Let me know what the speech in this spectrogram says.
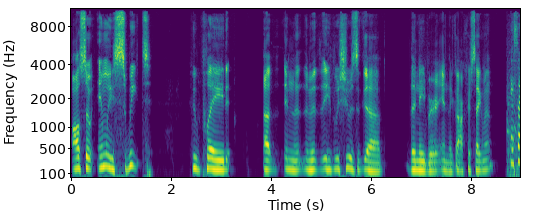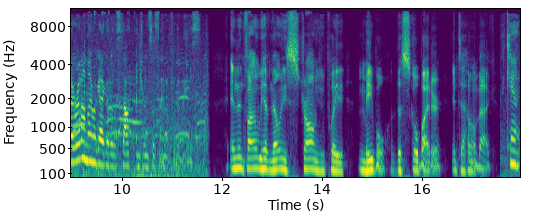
Also, Emily Sweet, who played uh, in the, the movie, she was uh, the neighbor in the Gawker segment. Okay, so I read online we gotta go to the south entrance to sign up for the maze. And then finally, we have Melanie Stone, who played Mabel, the skullbiter, into Hell and Back. I can't.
